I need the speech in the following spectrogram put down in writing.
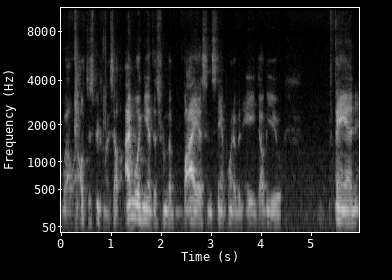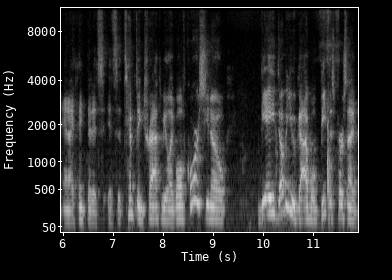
well, I'll just speak for myself. I'm looking at this from the bias and standpoint of an AEW fan. And I think that it's, it's a tempting trap to be like, well, of course, you know, the AEW guy will beat this person I've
